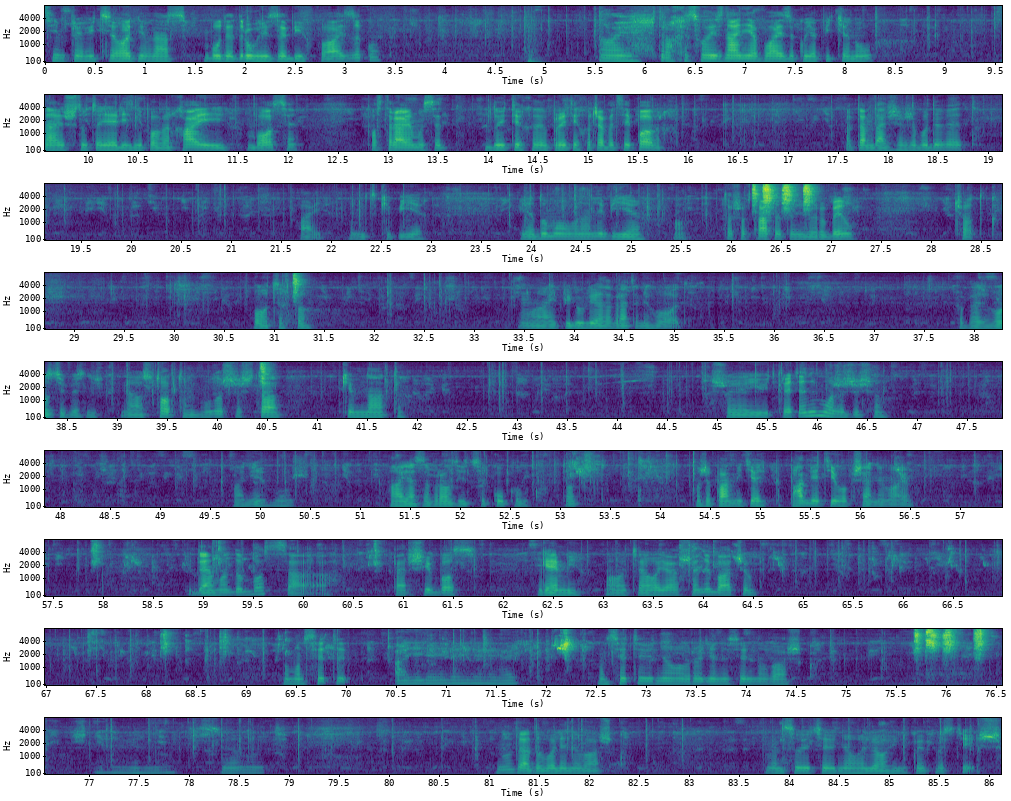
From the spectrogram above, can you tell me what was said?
Всім привіт! Сьогодні в нас буде другий забіг по Айзеку. Ой, трохи свої знання по Айзеку я підтягнув. Знаю, що тут є різні поверха і боси. Постараємося дойти, пройти хоча б цей поверх. А там далі вже буде видно. Ай, він таки б'є. Я думав, вона не б'є. О, то, що втратив, то і заробив. Чітко. О, це хто? А, і пілюлю я забрати не годен. Капець, в воздух без ніч. А, стоп, там була ще ж та кімната. Що я її відкрити не можу, чи що? А, ні, можу. А, я забрав звідси куколку, точно. Може пам'яті пам'яті взагалі немає. Йдемо до боса. Перший бос. Гемі. О, цього я ще не бачив. Мансити. Ай-яй-яй-яй-яй-яй. Мансити від нього вроді не сильно важко. Ну да, доволі не важко. Мансується від нього легенько і простіше.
